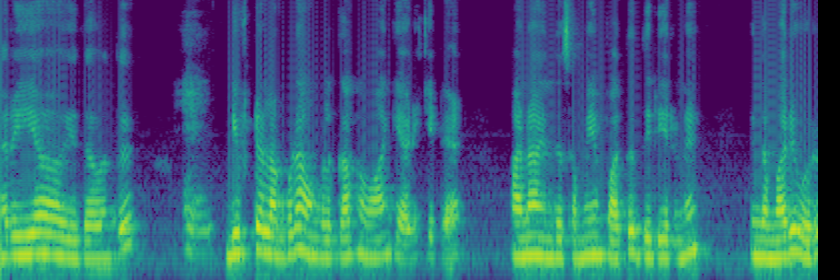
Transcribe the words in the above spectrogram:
நிறையா இதை வந்து கிஃப்டெல்லாம் கூட அவங்களுக்காக வாங்கி அடிக்கிட்டேன். ஆனால் இந்த சமயம் பார்த்து திடீர்னு இந்த மாதிரி ஒரு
